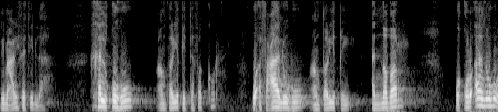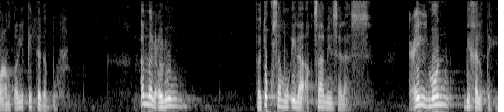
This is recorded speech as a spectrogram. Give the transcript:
لمعرفة الله. خلقه عن طريق التفكر وأفعاله عن طريق النظر وقرآنه عن طريق التدبر. أما العلوم فتقسم إلى أقسام ثلاث علم بخلقه.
